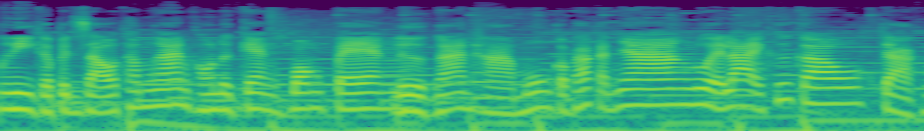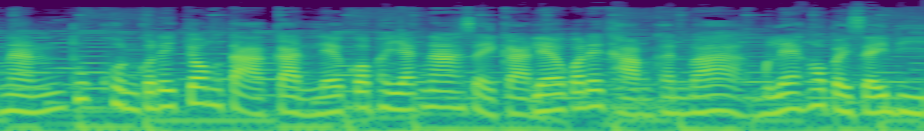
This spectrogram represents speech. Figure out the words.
มือนี้ก็เป็นเสาร์ทำงานของเดอะแกงปองแปงเลิกงานหาโมงกับพักกันย่างรวยไล่คือเก่าจากนั้นทุกคนก็ได้จ้องตากัน แล้วก็พยักหน้าใส่กันแล้วก็ได้ถามกันว่า มือแรกเข้าไปไซดี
